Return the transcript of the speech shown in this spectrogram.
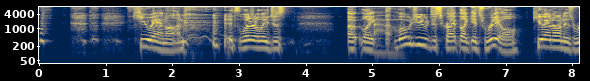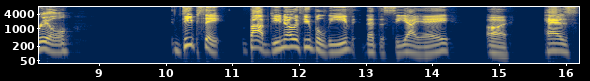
QAnon. it's literally just uh, like uh, what would you describe like it's real. QAnon is real. Deep state. Bob, do you know if you believe that the CIA uh has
